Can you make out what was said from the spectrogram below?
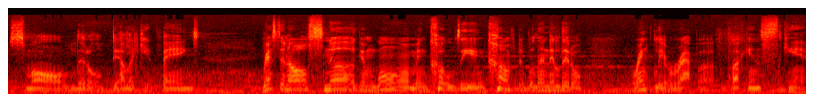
Small, little, delicate things. Resting all snug and warm and cozy and comfortable in their little wrinkly wrapper of fucking skin.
